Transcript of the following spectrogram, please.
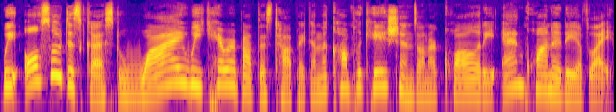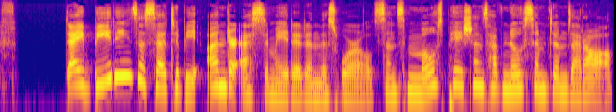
We also discussed why we care about this topic and the complications on our quality and quantity of life. Diabetes is said to be underestimated in this world since most patients have no symptoms at all.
